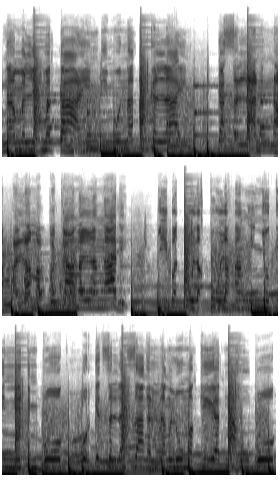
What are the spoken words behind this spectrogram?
Na malikmata, hindi mo na akalain Kasalanan na pala mapagkamalang adik Di ba tulak-tulak ang inyong tinitimbog? Porket sa lansangan lang lumaki at nahubog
